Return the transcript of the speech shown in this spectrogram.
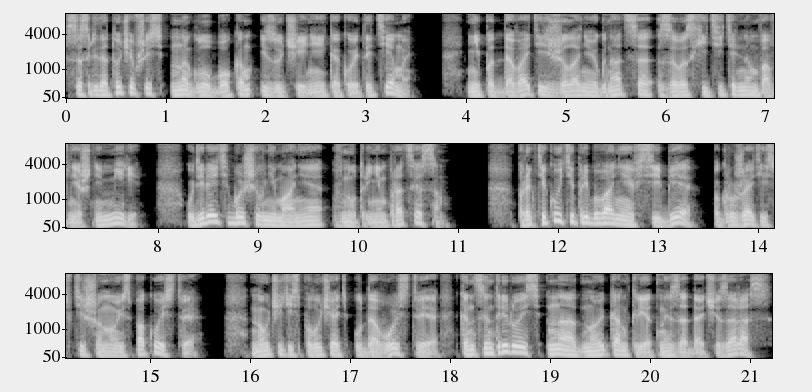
сосредоточившись на глубоком изучении какой-то темы. Не поддавайтесь желанию гнаться за восхитительным во внешнем мире. Уделяйте больше внимания внутренним процессам. Практикуйте пребывание в себе, погружайтесь в тишину и спокойствие. Научитесь получать удовольствие, концентрируясь на одной конкретной задаче за раз.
